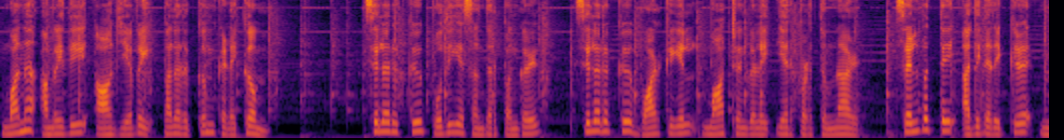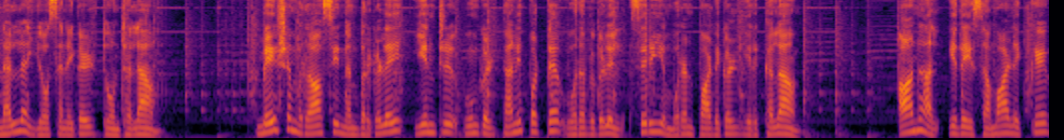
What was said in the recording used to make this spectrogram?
மன அமைதி ஆகியவை பலருக்கும் கிடைக்கும். சிலருக்கு புதிய சந்தர்ப்பங்கள் சிலருக்கு வாழ்க்கையில் மாற்றங்களை ஏற்படுத்தும் நாள். செல்வத்தை அதிகரிக்க நல்ல யோசனைகள் தோன்றலாம். மேஷம் ராசி நண்பர்களே இன்று உங்கள் தனிப்பட்ட உறவுகளில் சிறிய முரண்பாடுகள் இருக்கலாம். ஆனால் இதை சமாளிக்க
